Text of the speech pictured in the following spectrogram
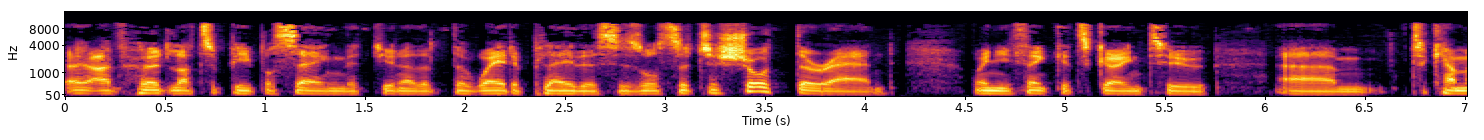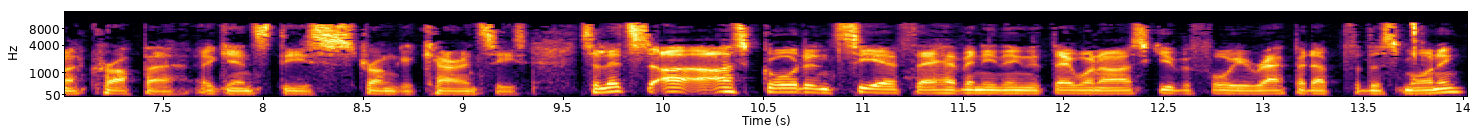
I've heard lots of people saying that you know the, the, way to play this is also to short the rand when you think it's going to um, to come a cropper against these stronger currencies. So let's uh, ask Gordon see if they have anything that they want to ask you before we wrap it up for this morning.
